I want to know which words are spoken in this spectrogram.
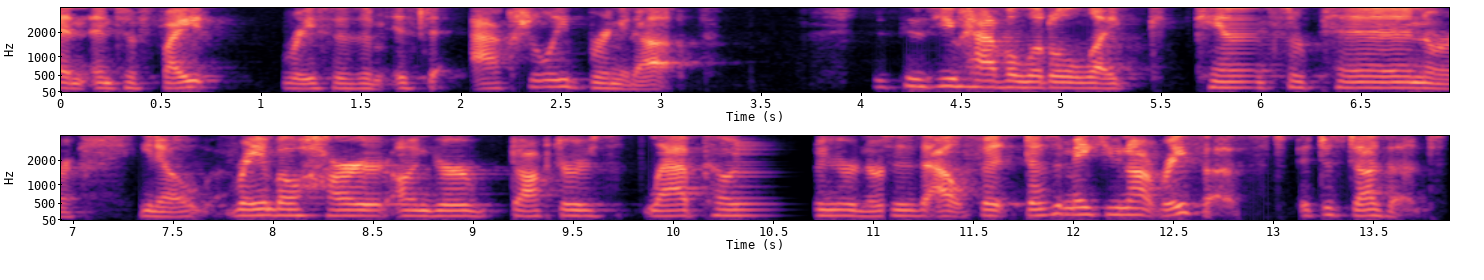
and, and to fight racism is to actually bring it up. Because you have a little like cancer pin or you know rainbow heart on your doctor's lab coat your nurse's outfit doesn't make you not racist. It just doesn't.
